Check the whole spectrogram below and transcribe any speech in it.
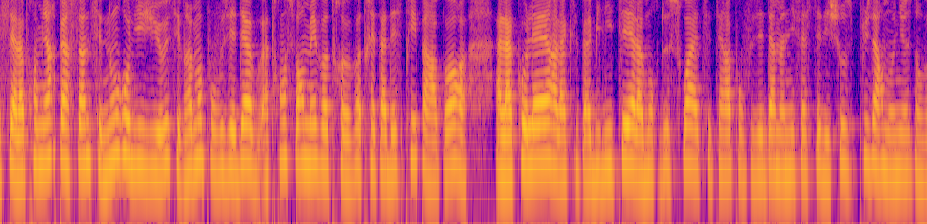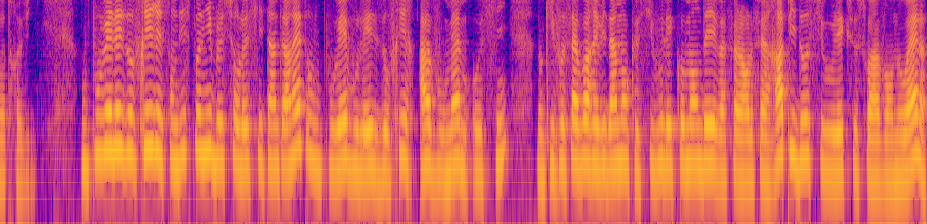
C'est à la première personne, c'est non religieux, c'est vraiment pour vous aider à, transformer votre, votre état d'esprit par rapport à la colère, à la culpabilité, à l'amour de soi, etc., pour vous aider à manifester des choses plus harmonieuses dans votre vie. Vous pouvez les offrir, ils sont disponibles sur le site internet ou vous pouvez vous les offrir à vous-même aussi. Donc il faut savoir évidemment que si vous les commandez, il va falloir le faire rapido si vous voulez que ce soit avant Noël.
